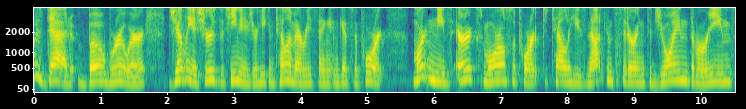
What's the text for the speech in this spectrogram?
his dad, Bo Brewer, gently assures the teenager he can tell him everything and get support, Martin needs Eric's moral support to tell he's not considering to join the Marines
